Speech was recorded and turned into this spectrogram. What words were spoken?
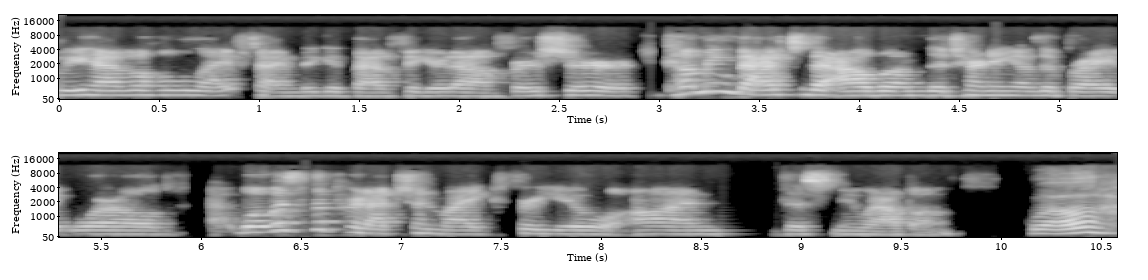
we have a whole lifetime to get that figured out for sure. Coming back to the album, The Turning of the Bright World, what was the production like for you on this new album? Well,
